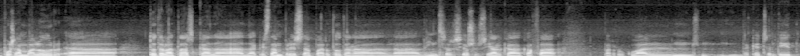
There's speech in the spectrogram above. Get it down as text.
posar en valor eh, tota la tasca d'aquesta empresa per tota la, la, la inserció social que, que fa, per la qual, d'aquest sentit,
